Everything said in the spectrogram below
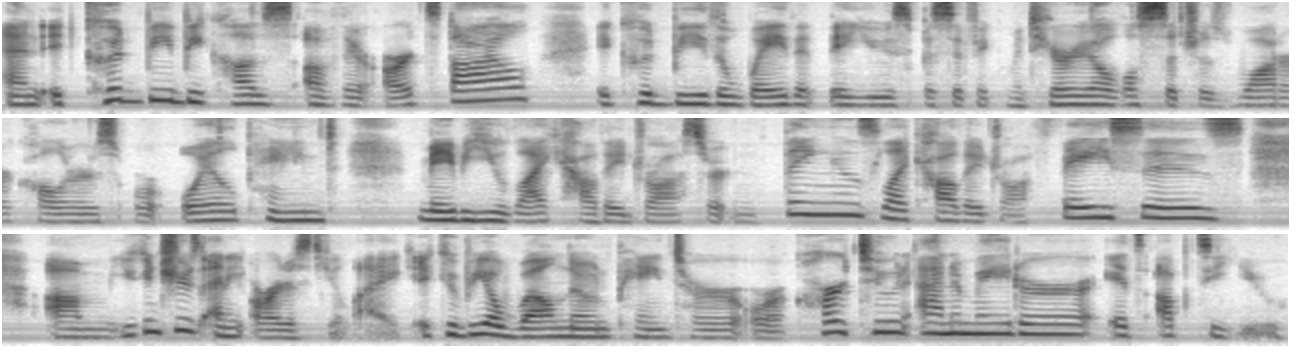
and it could be because of their art style. It could be the way that they use specific materials, such as watercolors or oil paint. Maybe you like how they draw certain things, like how they draw faces. Um, you can choose any artist you like. It could be a well known painter or a cartoon animator. It's up to you.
